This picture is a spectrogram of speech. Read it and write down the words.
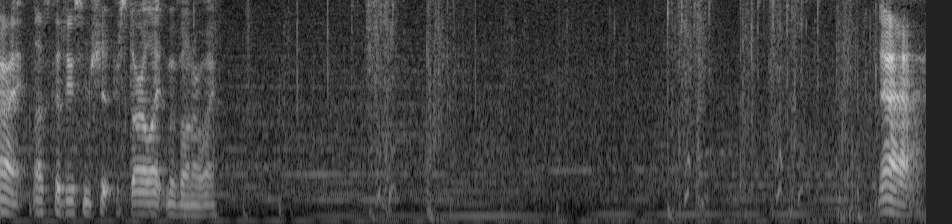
Alright, let's go do some shit for Starlight move on our way. Ah.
